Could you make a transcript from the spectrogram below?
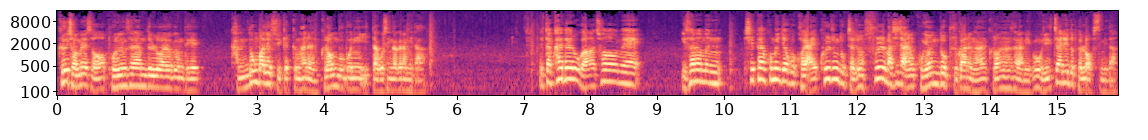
그 점에서 보는 사람들로 하여금 되게 감동받을 수 있게끔 하는 그런 부분이 있다고 생각을 합니다. 일단 칼베로가 처음에 이 사람은 실패한 코미디하고 거의 알코올 중독자죠. 술 마시지 않으면 공연도 불가능한 그런 사람이고 일자리도 별로 없습니다.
